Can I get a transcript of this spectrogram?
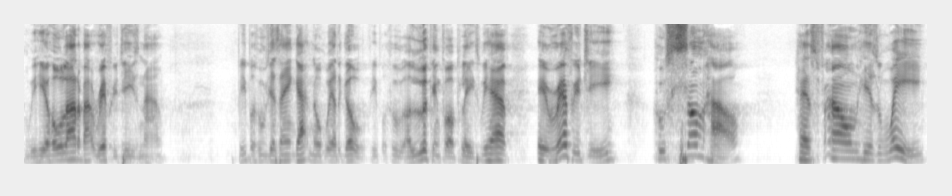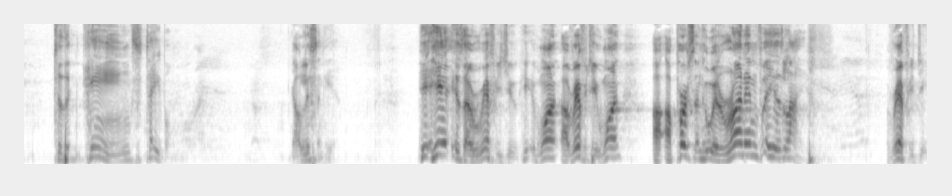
We hear a whole lot about refugees now. People who just ain't got nowhere to go, people who are looking for a place. We have a refugee who somehow has found his way to the king's table. Y'all listen here. Here is a refugee, one, a refugee, one, a person who is running for his life. A refugee.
